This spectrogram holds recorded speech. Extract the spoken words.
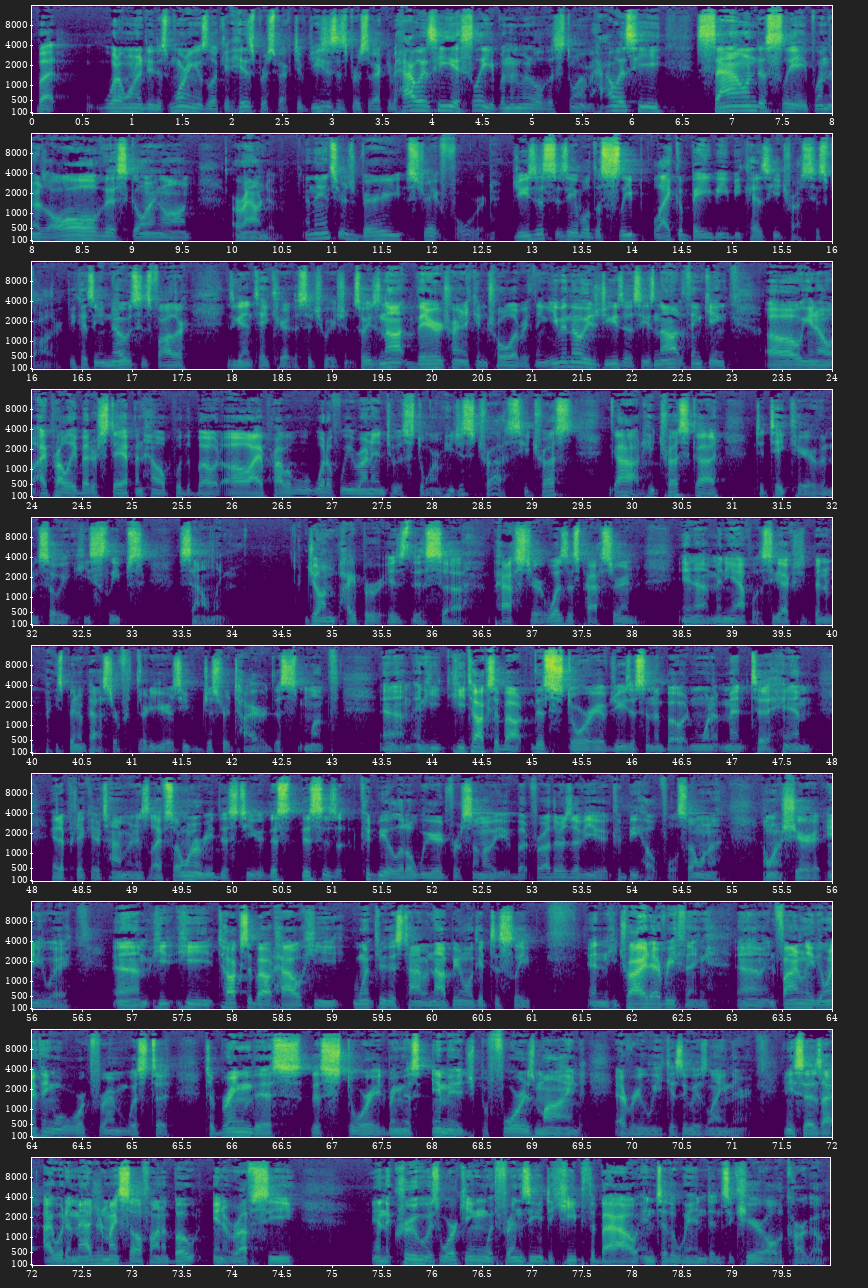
But what I want to do this morning is look at his perspective, Jesus' perspective. How is he asleep in the middle of the storm? How is he sound asleep when there's all this going on around him? And the answer is very straightforward. Jesus is able to sleep like a baby because he trusts his Father, because he knows his Father is going to take care of the situation. So he's not there trying to control everything. Even though he's Jesus, he's not thinking, oh, you know, I probably better stay up and help with the boat. Oh, I probably, what if we run into a storm? He just trusts. He trusts God. He trusts God to take care of him, and so he, he sleeps soundly. John Piper is this uh, pastor, was this pastor in in uh, Minneapolis. He actually been he's been a pastor for 30 years. He just retired this month, um, and he he talks about this story of Jesus in the boat and what it meant to him at a particular time in his life. So I want to read this to you. This this is could be a little weird for some of you, but for others of you, it could be helpful. So I want to I want to share it anyway. Um, he he talks about how he went through this time of not being able to get to sleep, and he tried everything, um, and finally the only thing that worked for him was to to bring this, this story, to bring this image before his mind every week as he was laying there. And he says, I, I would imagine myself on a boat in a rough sea, and the crew was working with frenzy to keep the bow into the wind and secure all the cargo.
